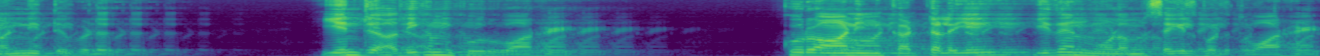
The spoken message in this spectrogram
மன்னித்து விடு என்று அதிகம் கூறுவார்கள். குரானின் கட்டளையை இதன் மூலம் செயல்படுத்துவார்கள்.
